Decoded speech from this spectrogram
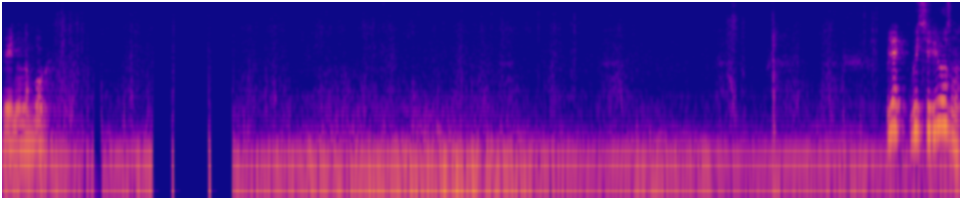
Военный набор. Блять, вы серьезно?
